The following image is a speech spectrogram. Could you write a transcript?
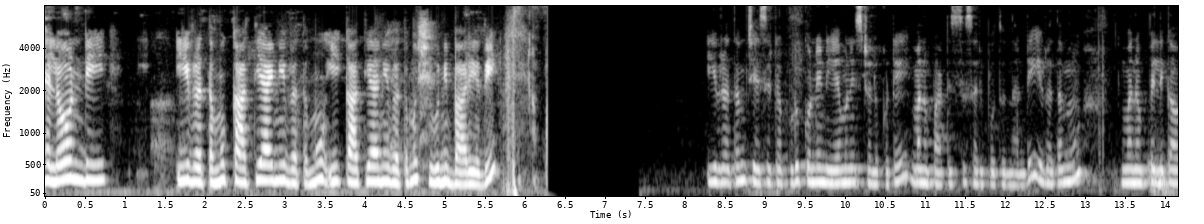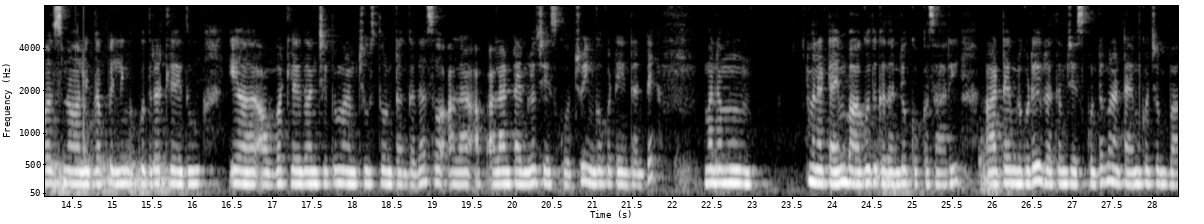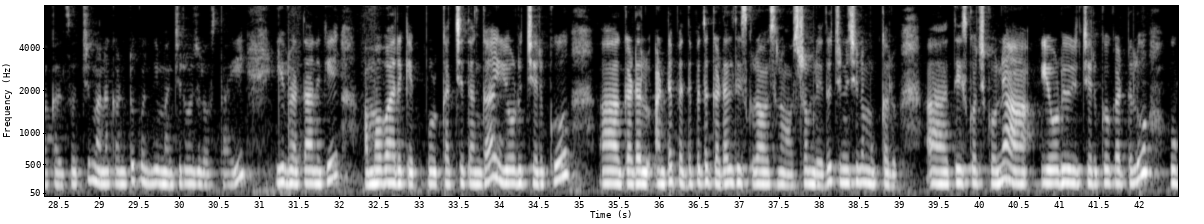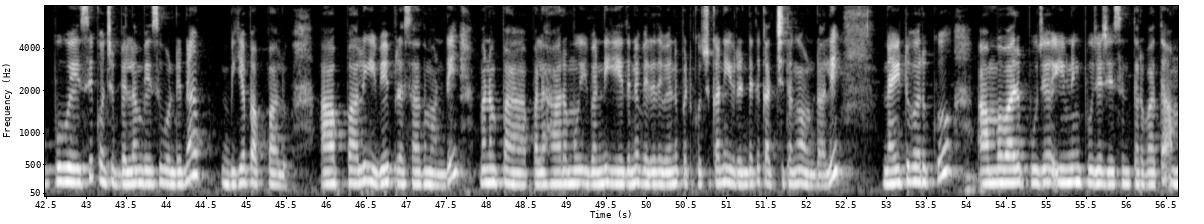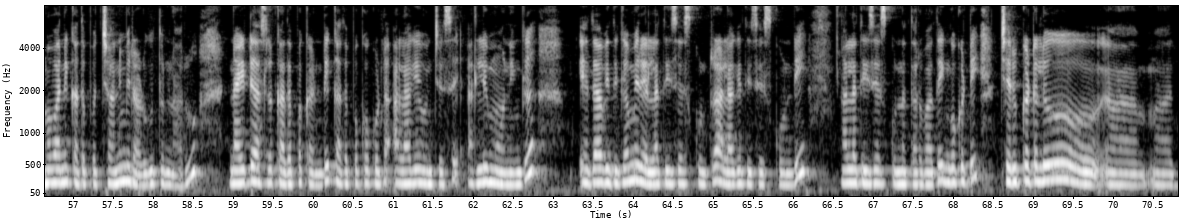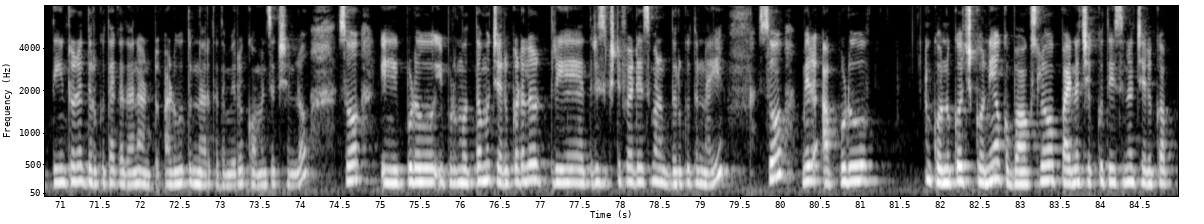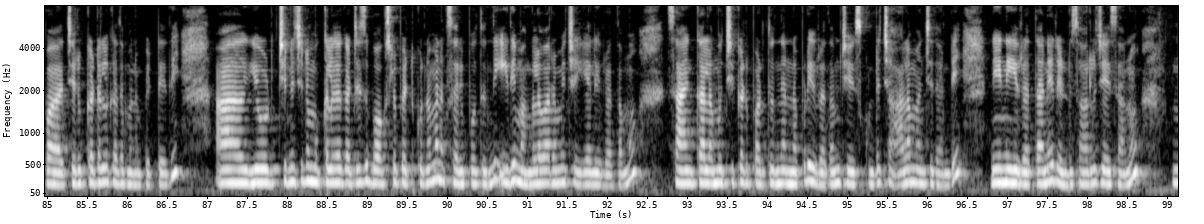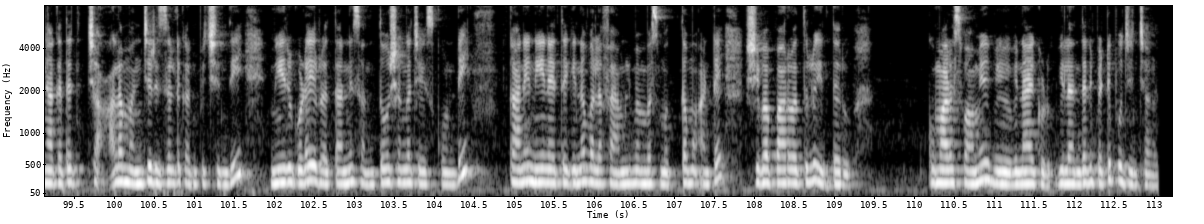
Hello అండి. ఈ వ్రతము కాత్యాయని వ్రతము ఈ కాత్యాయని వ్రతము శివుని భార్యది. ఈ వ్రతం చేసేటప్పుడు కొన్ని నియమ నిష్టలు ఒకటే మనం పాటిస్తే సరిపోతుందండి. ఈ వ్రతము మనం పెళ్ళి కావాల్సిన వాళ్ళు ఇంకా పెళ్ళి కుదరట్లేదు అవ్వట్లేదు అని చెప్పి మనం చూస్తూ ఉంటాం కదా. సో అలా అలాంటి టైంలో చేసుకోవచ్చు. ఇంకొకటి ఏంటంటే మనము మన టైం బాగోదు కదండి ఒక్కొక్కసారి. ఆ టైంలో కూడా ఈ వ్రతం చేసుకుంటే మన టైం కొంచెం బాగా కలిసి వచ్చి మనకంటూ కొన్ని మంచి రోజులు వస్తాయి. ఈ వ్రతానికి అమ్మవారికి ఎప్పుడు ఖచ్చితంగా ఏడు చెరుకు గడలు అంటే పెద్ద పెద్ద గడలు తీసుకురావాల్సిన అవసరం లేదు. చిన్న చిన్న ముక్కలు తీసుకొచ్చుకొని ఆ ఏడు చెరుకు గడ్డలు ఉప్పు వేసి కొంచెం బెల్లం వేసి వండిన బియ్యపు అప్పాలు ఆ అప్పాలు ఇవే ప్రసాదం అండి. మనం ప పలహారము ఇవన్నీ ఏదైనా వేరేదేవైనా పెట్టుకోవచ్చు. కానీ ఇవి రెండైతే ఖచ్చితంగా ఉండాలి. నైట్ వరకు అమ్మవారి పూజ ఈవినింగ్ పూజ చేసిన తర్వాత అమ్మవారిని కదపొచ్చా అని మీరు అడుగుతున్నారు. నైట్ అసలు కదపకండి. కదపకోకుండా అలాగే ఉంచేసి ఎర్లీ మార్నింగ్ యథావిధిగా మీరు ఎలా తీసేసుకుంటారో అలాగే తీసేసుకోండి. అలా తీసేసుకున్న తర్వాత ఇంకొకటి చెరుకట్టలు దీంట్లోనే దొరుకుతాయి కదా అని అంటూ అడుగుతున్నారు కదా మీరు కామెంట్ సెక్షన్లో. సో ఇప్పుడు ఇప్పుడు మొత్తము చెరుకట్టలు three three sixty five days మనకు దొరుకుతున్నాయి. సో మీరు అప్పుడు కొనుక్కొచ్చుకొని ఒక బాక్స్లో పైన చెక్కు తీసిన చెరుకు అప్ప చెరుకు కట్టలు కదా మనం పెట్టేది ఏడు చిన్న చిన్న ముక్కలుగా కట్ చేసి బాక్స్లో పెట్టుకున్నా మనకు సరిపోతుంది. ఇది మంగళవారమే చేయాలి ఈ వ్రతము. సాయంకాలము చీకటి పడుతుంది అన్నప్పుడు ఈ వ్రతం చేసుకుంటే చాలా మంచిదండి. నేను ఈ వ్రతాన్ని రెండుసార్లు చేశాను. నాకైతే చాలా మంచి రిజల్ట్ కనిపించింది. మీరు కూడా ఈ వ్రతాన్ని సంతోషంగా చేసుకోండి. కానీ నేనైతే గిన వాళ్ళ ఫ్యామిలీ మెంబర్స్ మొత్తము అంటే శివపార్వతులు ఇద్దరు. కుమారస్వామి వి- వినాయకుడు వీళ్ళందరినీ పెట్టి పూజించాను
